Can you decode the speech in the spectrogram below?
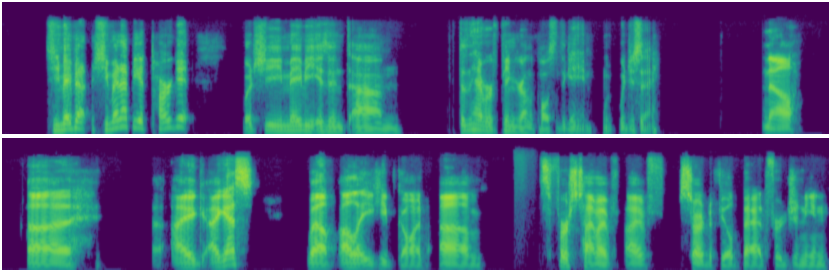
she may not, she may not be a target, but she maybe isn't um doesn't have her finger on the pulse of the game. Would you say? No. Uh I I guess well, I'll let you keep going. Um it's the first time I've I've started to feel bad for Janine.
